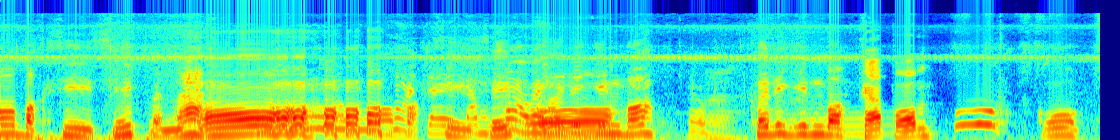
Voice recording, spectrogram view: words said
อบักสี่สิบอะนะโอ้คอบักสี่สิบเคยได้ยินบ่เคยได้ยินบ่ครับผมกูอืม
